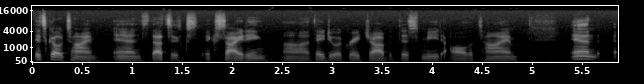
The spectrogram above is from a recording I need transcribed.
it's go time, and that's ex- exciting. Uh, they do a great job at this meet all the time, and uh,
